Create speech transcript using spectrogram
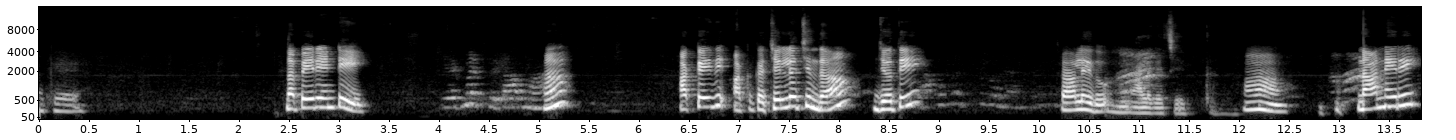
ఓకే. నా పేరేంటి? అక్క ఇది? అక్క చెల్లి వచ్చిందా? జ్యోతి? రాలేదు. అలాగే చెప్తాను. నాన్నేరి?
